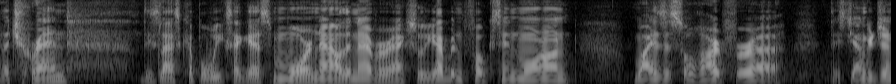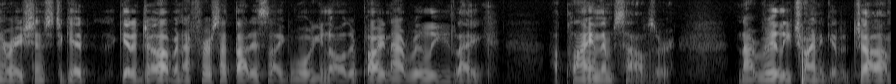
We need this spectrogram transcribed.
a trend these last couple weeks, I guess, more now than ever. Actually, I've been focusing more on why is it so hard for uh, these younger generations to get get a job? And at first, I thought it's like, well, you know, they're probably not really like applying themselves or not really trying to get a job.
